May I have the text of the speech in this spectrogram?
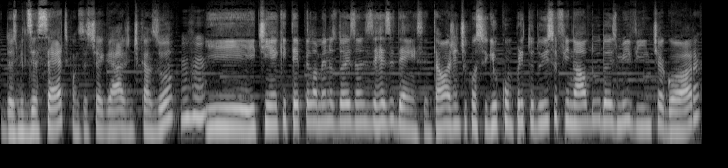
em 2017. Quando vocês chegaram, a gente casou. Uhum. E, tinha que ter pelo menos dois anos de residência. Então a gente conseguiu cumprir tudo isso no final do 2020 agora.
